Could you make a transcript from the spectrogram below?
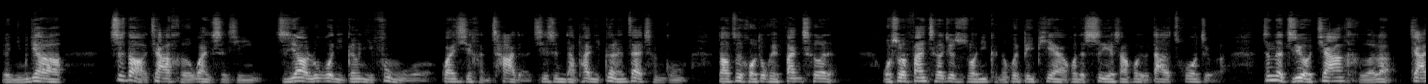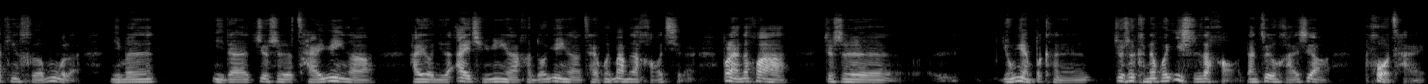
呃，你们一定要知道家和万事兴。只要如果你跟你父母关系很差的，其实哪怕你个人再成功，到最后都会翻车的。我说翻车，就是说你可能会被骗啊，或者事业上会有大的挫折。真的，只有家和了，家庭和睦了，你们，你的就是财运啊。还有你的爱情运啊，很多运啊才会慢慢的好起来，不然的话就是永远不可能，就是可能会一时的好，但最后还是要破财，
